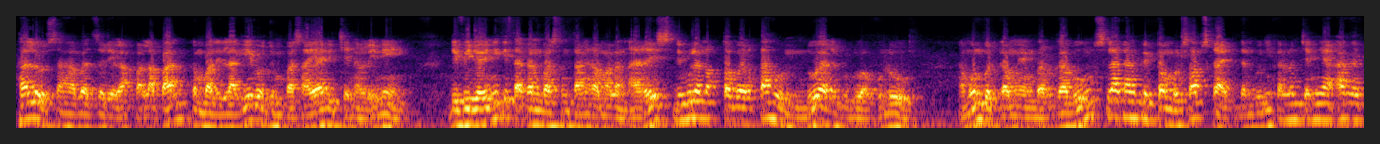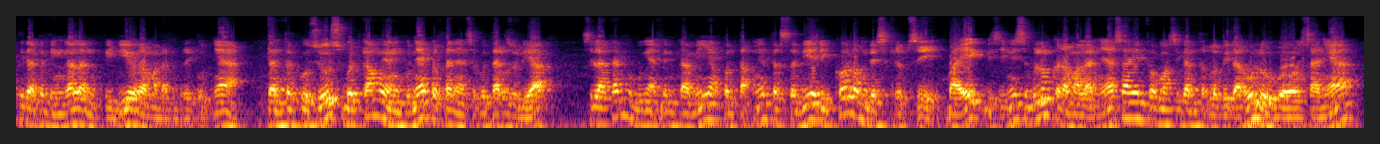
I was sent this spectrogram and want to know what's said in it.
Halo sahabat zodiak 48, kembali lagi berjumpa saya di channel ini. Di video ini kita akan bahas tentang ramalan Aris di bulan Oktober tahun 2020. Namun buat kamu yang baru gabung, silahkan klik tombol subscribe dan bunyikan loncengnya agar tidak ketinggalan video ramalan berikutnya. Dan terkhusus buat kamu yang punya pertanyaan seputar zodiak, silahkan hubungi admin kami yang kontaknya tersedia di kolom deskripsi. Baik, di sini sebelum ke ramalannya, saya informasikan terlebih dahulu bahwasanya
